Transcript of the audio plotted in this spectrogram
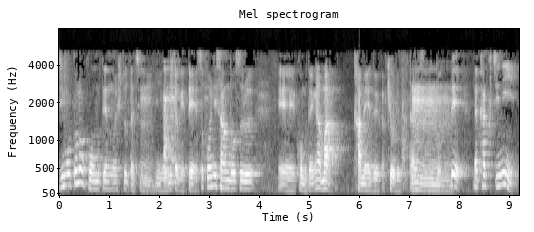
地元の工務店の人たちに呼びかけて、そこに賛同する、えー工務店が、まあ、加盟というか協力体制をとって、各地に、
